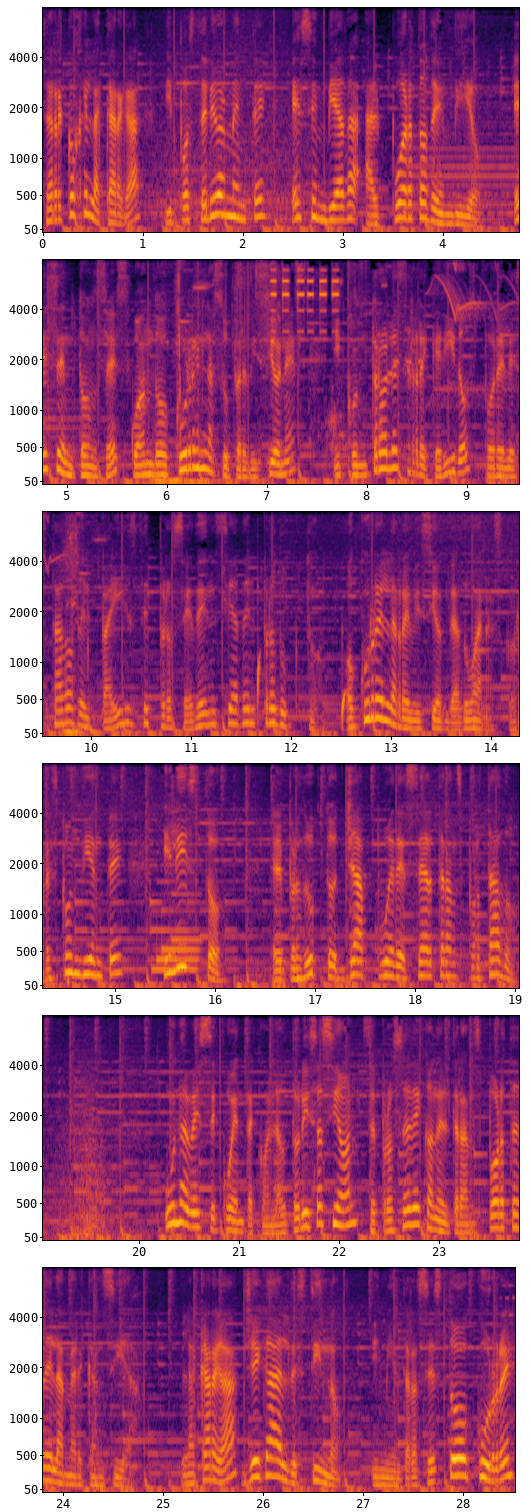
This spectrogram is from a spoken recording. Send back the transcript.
Se recoge la carga y posteriormente es enviada al puerto de envío, es entonces cuando ocurren las supervisiones y controles requeridos por el estado del país de procedencia del producto. Ocurre la revisión de aduanas correspondiente y listo, el producto ya puede ser transportado. Una vez se cuenta con la autorización, se procede con el transporte de la mercancía. La carga llega al destino y mientras esto ocurre,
